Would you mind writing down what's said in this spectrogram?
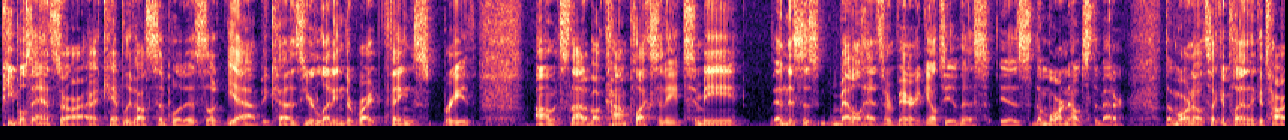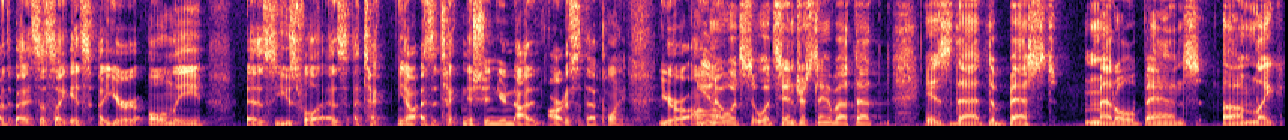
people's answer are, I can't believe how simple it is. So, yeah, because you're letting the right things breathe. Um, it's not about complexity. To me, and this is metalheads are very guilty of this is the more notes the better. The more notes i can play on the guitar the better. It's just like it's a, you're only as useful as a tech you know as a technician. You're not an artist at that point. You're um, You know what's what's interesting about that is that the best metal bands, um, like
